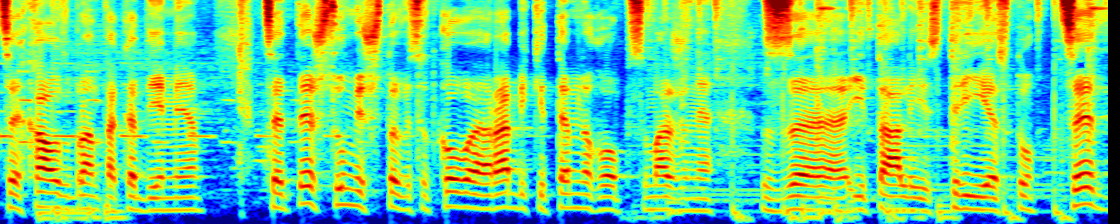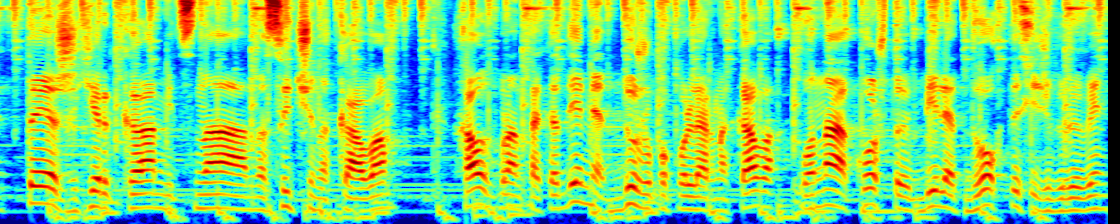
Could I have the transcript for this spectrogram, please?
це House Brand Академія. Це теж суміш 100% арабіки темного обсмаження з Італії, з Трієсту. Це теж гірка, міцна, насичена кава. Brand Академія дуже популярна кава. Вона коштує біля 2000 гривень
